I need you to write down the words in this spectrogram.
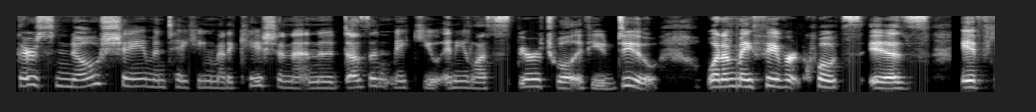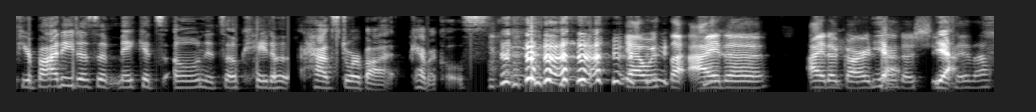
There's no shame in taking medication and it doesn't make you any less spiritual if you do. One of my favorite quotes is if your body doesn't make its own, it's okay to have store bought chemicals. yeah, with the Ina Ina Garten, yeah, does she yeah. say that?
